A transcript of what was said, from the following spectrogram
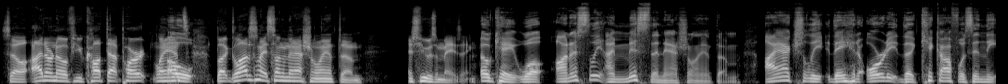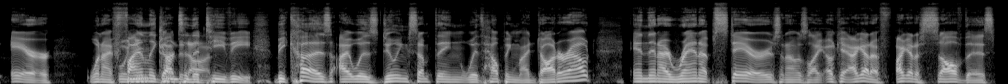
So I don't know if you caught that part, Lance, Oh. but Gladys Knight sung the national anthem, and she was amazing. Okay, well, honestly, I missed the national anthem. I actually they had already the kickoff was in the air when I finally got to the on. TV because I was doing something with helping my daughter out and then I ran upstairs and I was like, "Okay, I got to I got to solve this."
